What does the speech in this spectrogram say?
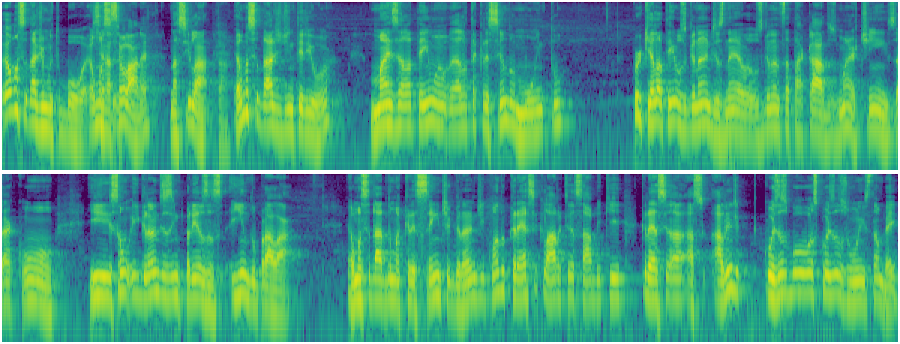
é uma cidade muito boa. É uma você nasceu lá, né? Nasci lá. Tá. É uma cidade de interior, mas ela tem uma, ela está crescendo muito porque ela tem os grandes, né, os grandes atacados, Martins, Arcon e são e grandes empresas indo para lá é uma cidade de uma crescente grande e quando cresce, claro que você sabe que cresce, as, além de coisas boas, coisas ruins também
